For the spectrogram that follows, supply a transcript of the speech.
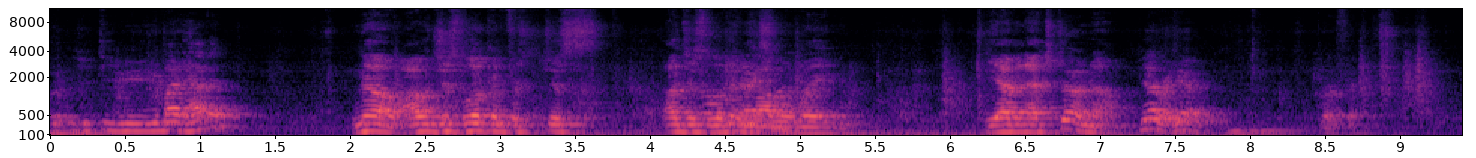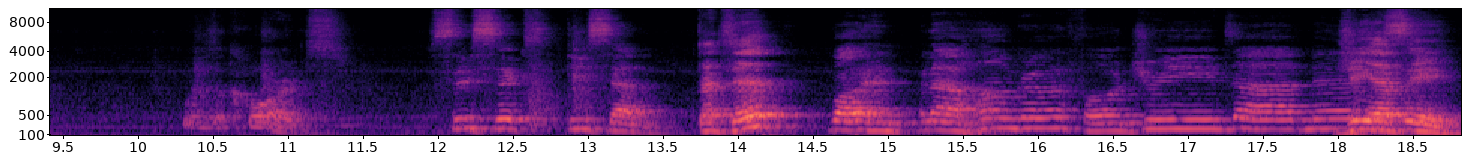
You, you, you might have it? No, I was just looking for just. I was just looking next while one? we're waiting. You have an extra or no? Yeah, right here. Perfect. Where's the chords? C six, D seven. That's it? Well, and, and I hunger for dreams I've never GFE. seen.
